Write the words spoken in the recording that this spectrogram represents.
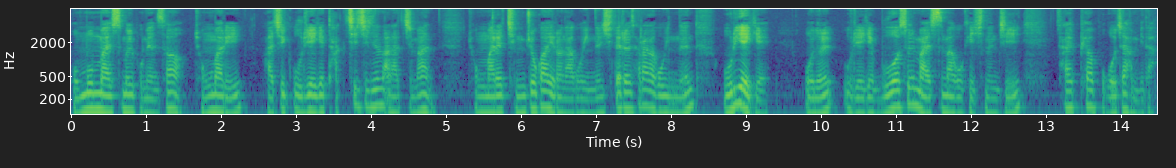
본문 말씀을 보면서 종말이 아직 우리에게 닥치지는 않았지만 종말의 징조가 일어나고 있는 시대를 살아가고 있는 우리에게 오늘 우리에게 무엇을 말씀하고 계시는지 살펴보고자 합니다.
